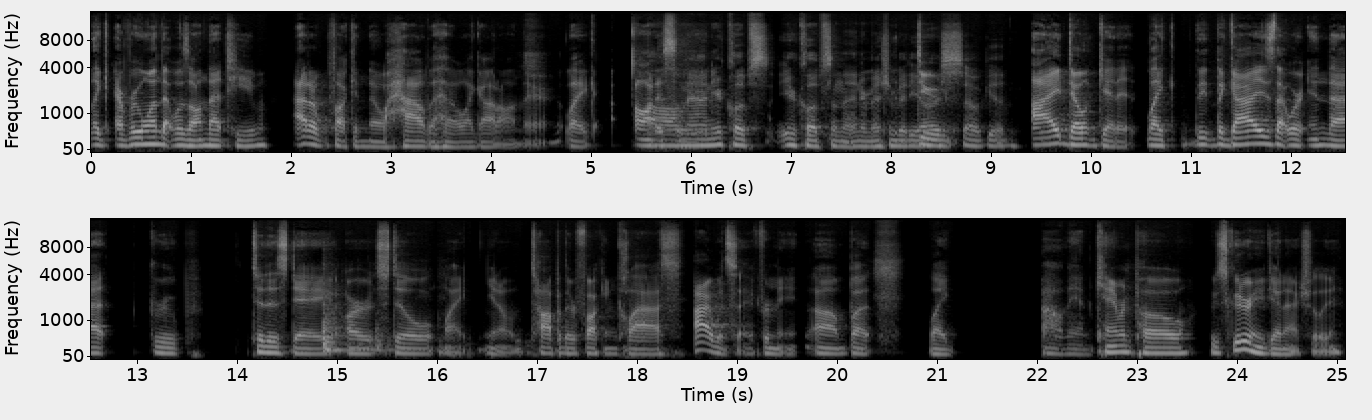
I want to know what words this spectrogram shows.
like everyone that was on that team I don't fucking know how the hell I got on there. Like honestly oh, man, your clips, your clips in the intermission video are so good. I don't get it. Like the the guys that were in that group to this day are still like, you know, top of their fucking class, I would say for me. Um but like oh man, Cameron Poe, who's scootering again actually.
